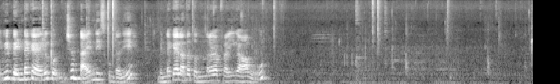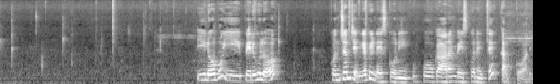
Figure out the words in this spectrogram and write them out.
ఇవి బెండకాయలు కొంచెం టైం తీసుకుంటుంది. బెండకాయలు అంత తొందరగా ఫ్రై కావు. ఈలోపు ఈ పెరుగులో కొంచెం శనగపిండి వేసుకొని ఉప్పు కారం వేసుకొని అయితే కలుపుకోవాలి.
